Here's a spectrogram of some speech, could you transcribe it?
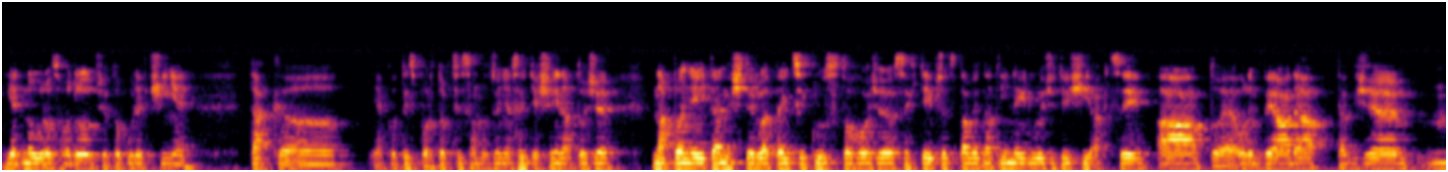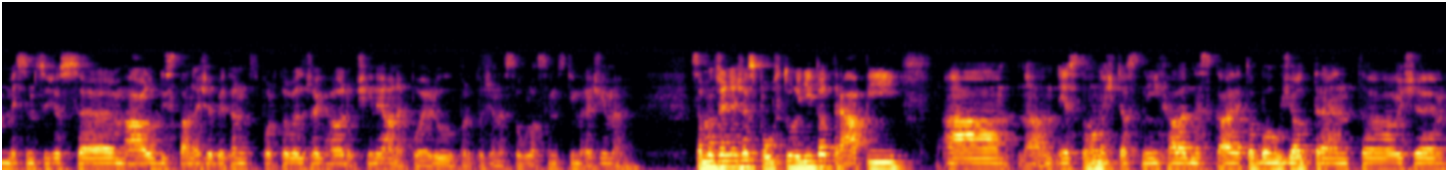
jednou rozhodl, že to bude v Číně, tak eh, jako ty sportovci samozřejmě se těší na to, že naplnějí ten čtyřletý cyklus toho, že se chtějí představit na té nejdůležitější akci a to je olympiáda, takže myslím si, že se málo kdy stane, že by ten sportovec řekl, hele do Číny já nepojedu, protože nesouhlasím s tím režimem. Samozřejmě, že spoustu lidí to trápí a je z toho nešťastných, ale dneska je to bohužel trend, že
